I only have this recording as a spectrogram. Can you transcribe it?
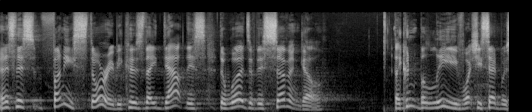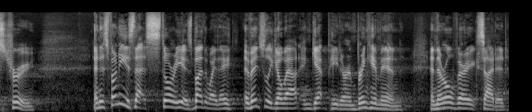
And it's this funny story because they doubt this, the words of this servant girl. They couldn't believe what she said was true. And as funny as that story is, by the way, they eventually go out and get Peter and bring him in, and they're all very excited.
